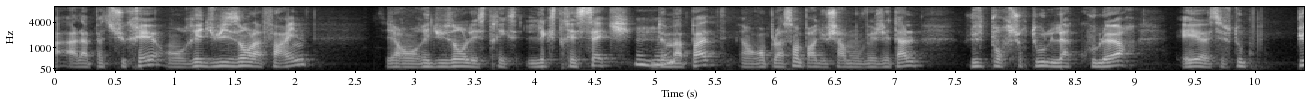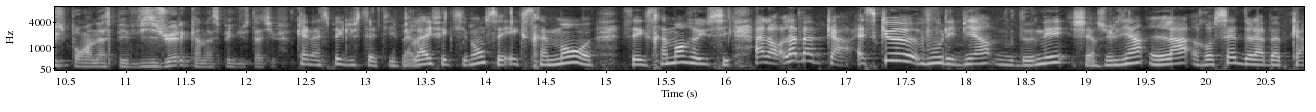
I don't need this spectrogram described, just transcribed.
à la pâte sucrée en réduisant la farine, c'est-à-dire en réduisant l'extrait, l'extrait sec Mhm. de ma pâte et en remplaçant par du charbon végétal, juste pour surtout la couleur. Et euh, c'est surtout plus pour un aspect visuel qu'un aspect gustatif. Quel aspect gustatif bah Là, effectivement, c'est extrêmement, euh, c'est extrêmement réussi. Alors, la babka, est-ce que vous voulez bien nous donner, cher Julien, la recette de la babka?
